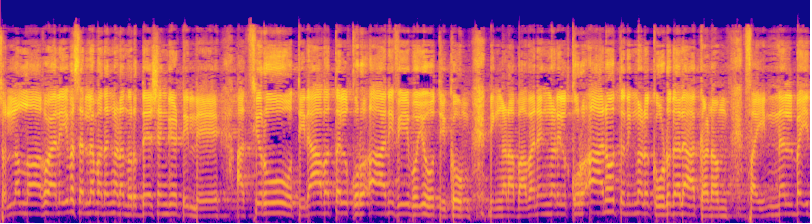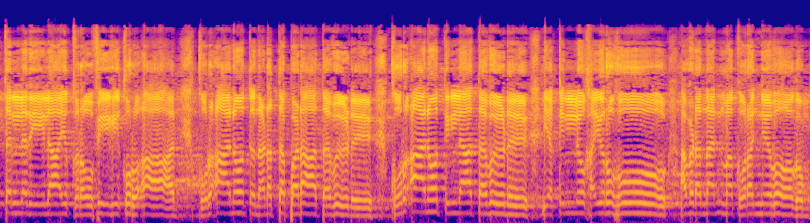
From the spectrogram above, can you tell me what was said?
സ്വല്ലല്ലാഹു അലൈഹി വസല്ലമ തങ്ങളുടെ നിർദ്ദേശം കേട്ടില്ലേ? അക്സിറൂ തിലാവത്തൽ ഖുർആനി ഫീ നിങ്ങളുടെ ഭവനങ്ങളിൽ ഖുർആനോത്ത് നിങ്ങൾ കൂടുതലാക്കണം. ഫൈനൽ ഫീഹി ഖുർആൻ. ഖുർആനോത്ത് നടത്തപ്പെടാത്ത വീട് ഖുർആാനോത്തില്ലാത്ത വീട് അവിടെ നന്മ കുറഞ്ഞു പോകും.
